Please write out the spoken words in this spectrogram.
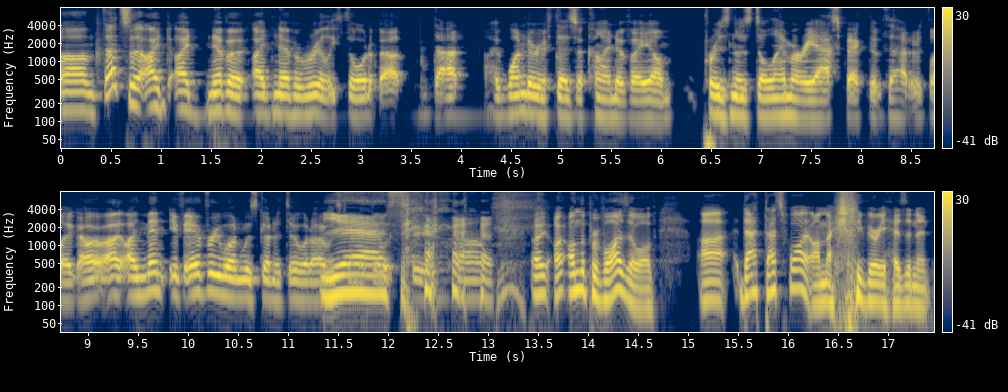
Um, that's a, I'd, I'd never, I'd never really thought about that. I wonder if there's a kind of a um prisoner's dilemma aspect of that. It's like, I, I meant if everyone was going to do it, I was yes. going to do it too. Um, on the proviso of uh, that, that's why I'm actually very hesitant.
